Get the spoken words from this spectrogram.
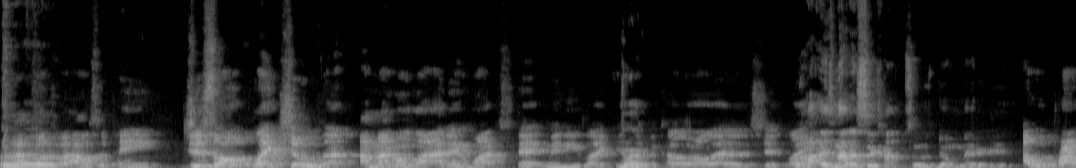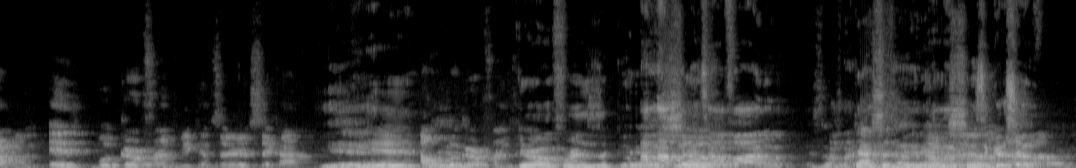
I fuck uh, with House of Payne. Just all like shows. I, I'm not gonna lie, I didn't watch that many like In Right. Living Color, all that other shit. Like Well, it's not a sitcom, so it don't matter. I would probably is would Girlfriends be considered a sitcom? Yeah. yeah, I would put Girlfriends. Girlfriends is a good I'm not ass putting it show. top five though. It's I'm on- not- That's a good it's ass It's a good show.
